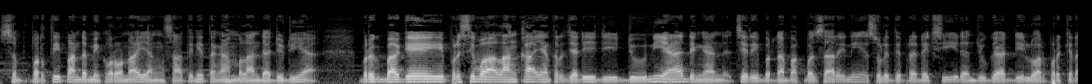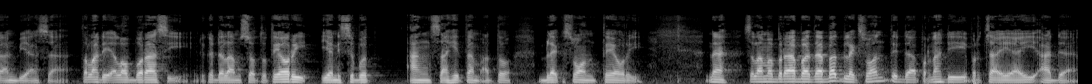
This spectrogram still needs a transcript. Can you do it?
Seperti pandemi corona yang saat ini tengah melanda dunia. Berbagai peristiwa langka yang terjadi di dunia dengan ciri berdampak besar ini sulit diprediksi dan juga di luar perkiraan biasa. Telah dielaborasi ke dalam suatu teori yang disebut angsa hitam atau Black Swan Theory. Nah, selama berabad-abad Black Swan tidak pernah dipercayai ada.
